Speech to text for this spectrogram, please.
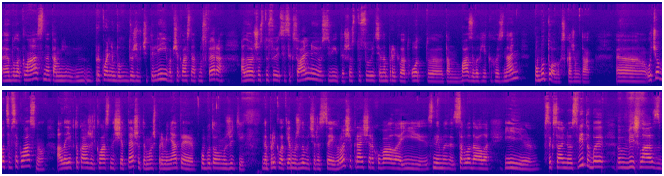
е, була класна, там прикольні були дуже вчителі, взагалі класна атмосфера. Але от що стосується сексуальної освіти, що стосується, наприклад, от е, там базових якихось знань, побутових, скажімо так. Е, учоба це все класно, але як то кажуть, класно ще те, що ти можеш приміняти в побутовому житті. Наприклад, я, можливо, через це і гроші краще рахувала, і з ними совладала, і в сексуальну освіту би ввійшла з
